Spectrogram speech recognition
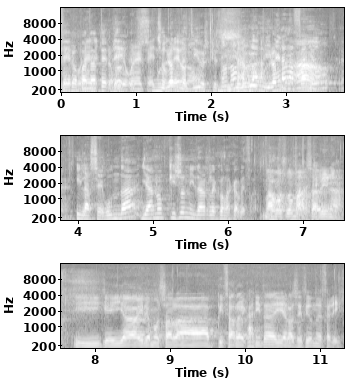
Cero patatero. le dio con el es pecho, muy creo, grande, ¿no? tío, es que es- No, no, yo veo la primera la falló y la segunda ya no quiso ni darle con la cabeza. Vamos con más, Sabrina. Y que ya iremos a la pizarra de Cañita y a la sección de Félix.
